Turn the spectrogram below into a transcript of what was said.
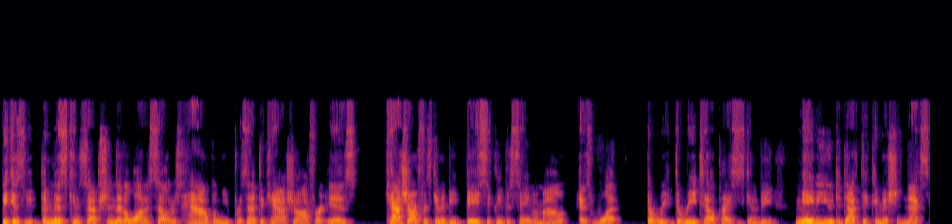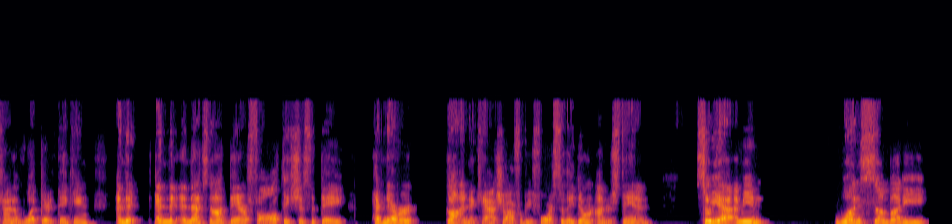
Because the misconception that a lot of sellers have when you present a cash offer is cash offer is going to be basically the same amount as what the re- the retail price is going to be. Maybe you deduct a commission. That's kind of what they're thinking, and and and that's not their fault. It's just that they have never gotten a cash offer before, so they don't understand. So yeah, I mean, once somebody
